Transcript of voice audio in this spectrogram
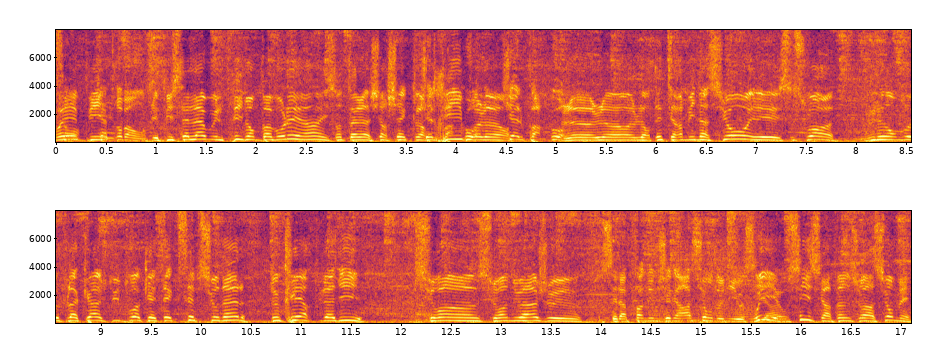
Ouais, et puis, 1991. et puis celle-là, Wilfried n'ont pas volé. Hein. Ils sont allés la chercher avec leur Quel triple, parcours, leur, quel parcours. le- leur, leur détermination. Et ce soir, vu le nombreux plaquage du toit qui a été exceptionnel. De Claire, tu l'as dit, sur un, sur un nuage. euh, C'est la fin d'une génération, Denis aussi. oui, hein. aussi, c'est la fin de génération, mais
